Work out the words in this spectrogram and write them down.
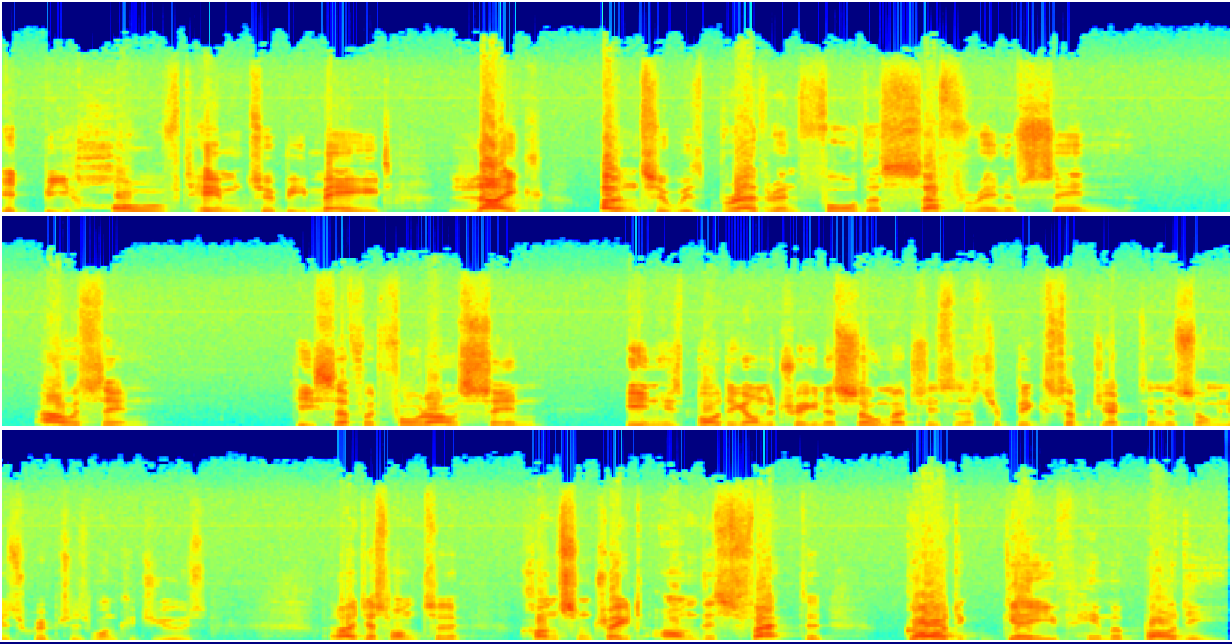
It behoved him to be made like unto his brethren for the suffering of sin. Our sin. He suffered for our sin in his body on the tree. And there's so much, it's such a big subject, and there's so many scriptures one could use. But I just want to concentrate on this fact that God gave him a body.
